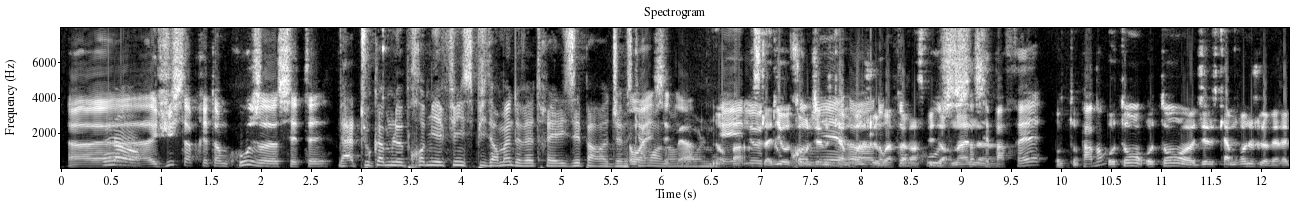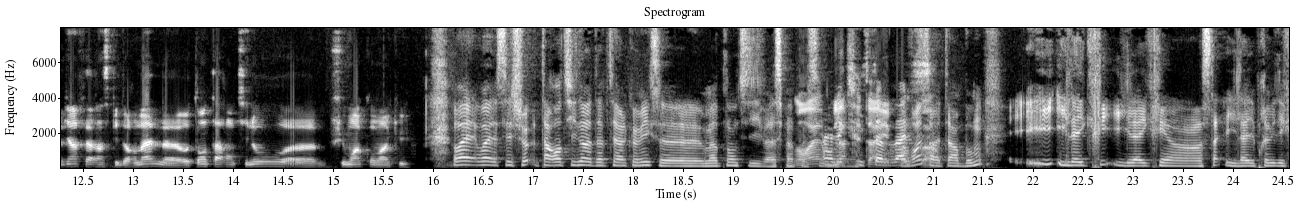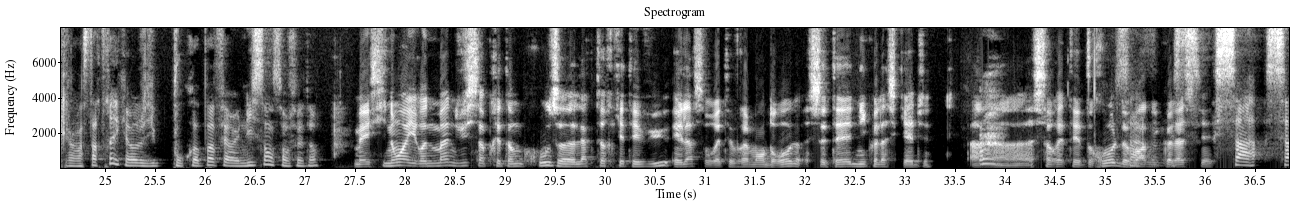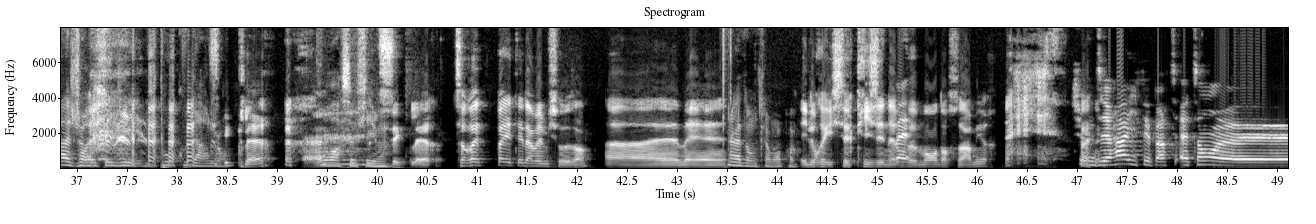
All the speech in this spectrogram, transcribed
Euh, juste après Tom Cruise, euh, c'était Bah, tout comme le premier film Spider-Man devait être réalisé par euh, James Ouais, Cameron. c'est hein, clair. normalement. Enfin, Et le cela dit, autant James premier, Cameron, je le euh, vois faire un Spider-Man, Ça euh, s'est pas fait. Autant, Pardon autant, autant euh, James Cameron, je le verrais bien faire un Spider-Man, euh, autant Tarantino, euh, je suis moins convaincu. Ouais, ouais, c'est chaud. Tarantino adapté un comics. euh, maintenant, tu dis, bah, c'est pas Ouais, possible. Avec Christophe Valls. En vrai, ça aurait été un beau. moment. Il, il a écrit, il a écrit un, il avait prévu d'écrire un Star Trek. Hein. Je dis pourquoi pas faire une licence en fait. Hein. Mais sinon, Iron Man, juste après Tom Cruise, l'acteur qui était vu, et là, ça aurait été vraiment drôle, c'était Nicolas Cage. Euh, ça aurait été drôle de Ça- voir Nicolas Cage. Ça, ça, j'aurais payé beaucoup d'argent C'est clair, pour voir ce film. c'est clair. Ça aurait pas été la même chose, hein. Euh, mais Ah non, clairement pas. il aurait eu ce crise énervement dans son armure. Tu me diras, il fait partie. Attends, euh,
